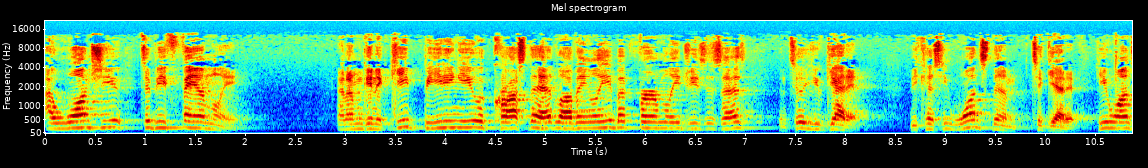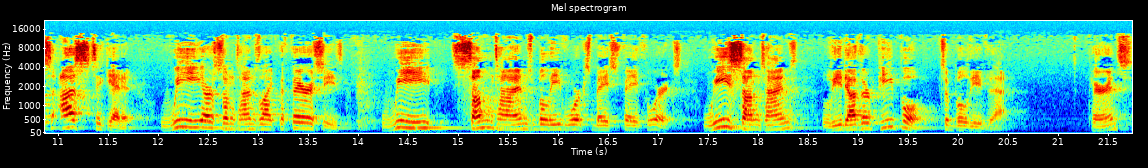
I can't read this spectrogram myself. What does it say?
I want you to be family. And I'm going to keep beating you across the head lovingly but firmly, Jesus says, until you get it. Because he wants them to get it. He wants us to get it. We are sometimes like the Pharisees. We sometimes believe works based faith works. We sometimes lead other people to believe that. Parents,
